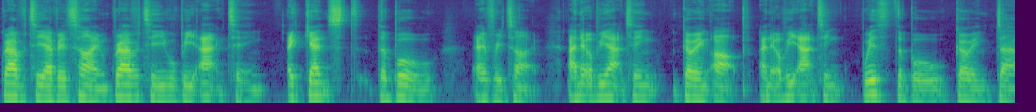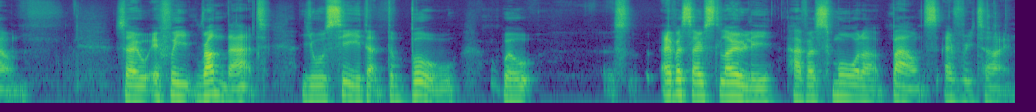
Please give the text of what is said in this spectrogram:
gravity every time, gravity will be acting against the ball every time. And it'll be acting going up and it'll be acting with the ball going down. So if we run that, you will see that the ball will ever so slowly have a smaller bounce every time.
